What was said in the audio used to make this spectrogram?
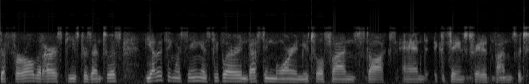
deferral that RSPs present to us. The other thing we're seeing is people are investing more in mutual funds, stocks, and exchange traded funds, which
